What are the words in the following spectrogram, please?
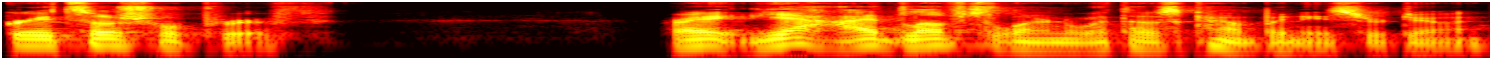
great social proof, right? Yeah, I'd love to learn what those companies are doing.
